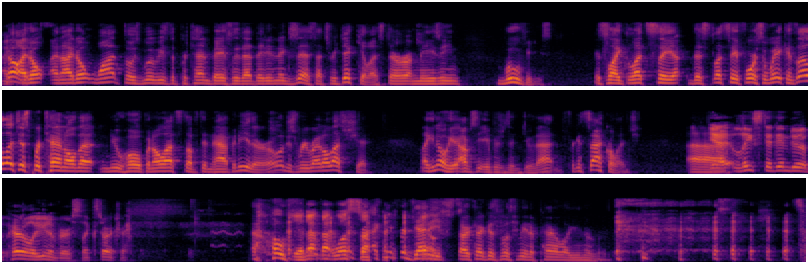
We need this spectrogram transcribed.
like- No, I don't, and I don't want those movies to pretend basically that they didn't exist. That's ridiculous. They're amazing movies. It's like let's say this, let's say Force Awakens. Oh, let's just pretend all that New Hope and all that stuff didn't happen either. Oh, just rewrite all that shit. Like no, he obviously Abrams didn't do that. Freaking sacrilege. Uh, yeah, at least they didn't do a parallel universe like Star Trek. Oh, Yeah, that- that was I keep sacrilege. forgetting Star Trek is supposed to be in a parallel universe.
